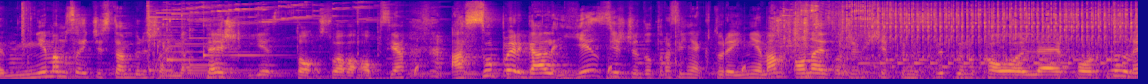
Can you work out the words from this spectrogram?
Ym, nie mam, słuchajcie, Stumbleshine'a, też jest to słaba opcja. A Supergal jest jeszcze do trafienia, której nie mam. Ona jest oczywiście w tym zwykłym kole fortuny,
